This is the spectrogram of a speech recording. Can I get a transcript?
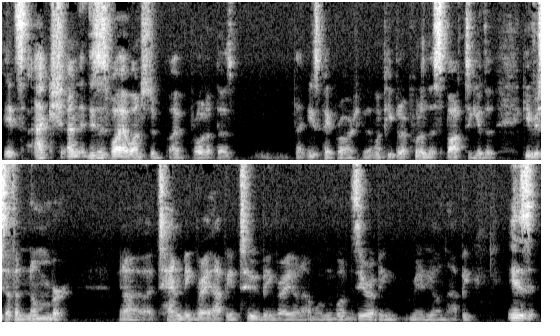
it's actually, and this is why I wanted to. I brought up those that newspaper article that when people are put on the spot to give the give yourself a number, you know, ten being very happy and two being very unhappy, one, one, zero being really unhappy, is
